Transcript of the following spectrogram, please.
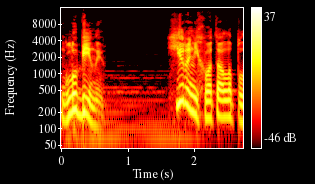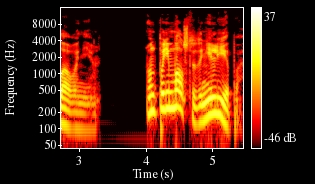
Глубины. Хира не хватало плавания. Он понимал, что это нелепо.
